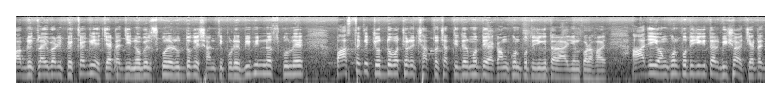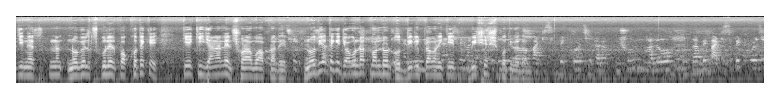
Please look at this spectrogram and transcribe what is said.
পাবলিক লাইব্রেরি প্রেক্ষাগৃহে চ্যাটার্জি নোবেল স্কুলের উদ্যোগে শান্তিপুরের বিভিন্ন স্কুলের পাঁচ থেকে চোদ্দ বছরের ছাত্রছাত্রীদের মধ্যে এক অঙ্কন প্রতিযোগিতার আয়োজন করা হয়। আজ এই অঙ্কন প্রতিযোগিতার বিষয় চ্যাটার্জি ন্যাশনাল নোবেল স্কুলের পক্ষ থেকে কে কি জানালেন শোনাবো আপনাদের। নদিয়া থেকে জগন্নাথ মণ্ডল ও দিলীপ প্রামাণিকের বিশেষ প্রতিবেদন। পার্টিসিপেট করেছে তারা ভীষণ ভালোভাবে পার্টিসিপেট করেছে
